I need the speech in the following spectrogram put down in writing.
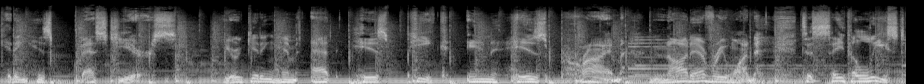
getting his best years. You're getting him at his peak, in his prime. Not everyone, to say the least,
